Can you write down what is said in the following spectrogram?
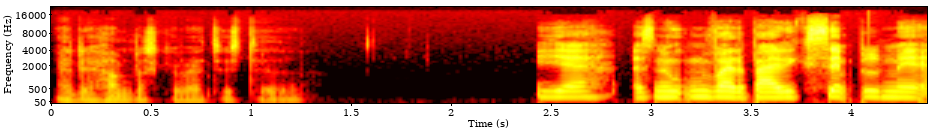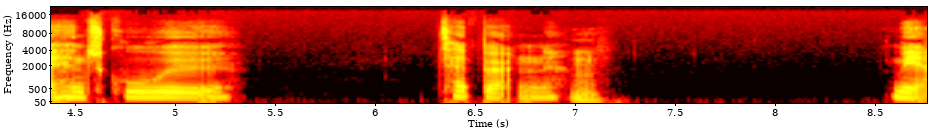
Er det ham, der skal være til stede? Ja, altså nu, nu var det bare et eksempel med, at han skulle øh, tage børnene mm. mere.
